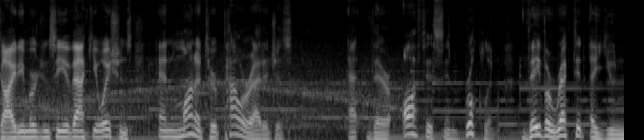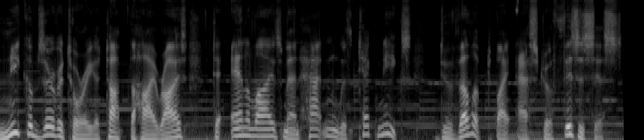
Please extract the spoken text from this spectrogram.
guide emergency evacuations, and monitor power outages. At their office in Brooklyn, they've erected a unique observatory atop the high rise to analyze Manhattan with techniques developed by astrophysicists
